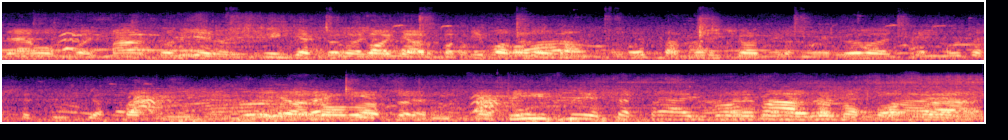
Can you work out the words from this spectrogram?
De ott vagy, Márton, ilyen, mindjárt a kanyarba, ki? Ott a is ott, oda se tudja szakulni. Igen, arra se tudsz. 10 méter rájuk, de már a fát.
